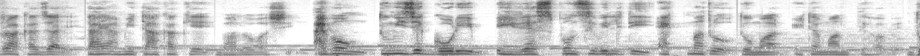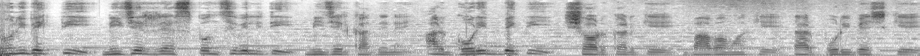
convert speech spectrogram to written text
রাখা যায়, তাই আমি টাকাকে ভালোবাসি। এবং তুমি যে গরিব, এই রেসপন্সিবিলিটি একমাত্র তোমার, এটা মানতে হবে। ধনী ব্যক্তি নিজের রেসপন্সিবিলিটি নিজের কাঁধে নেয়, আর গরিব ব্যক্তি সরকারকে বাবা মাকে তার পরিবেশকে,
